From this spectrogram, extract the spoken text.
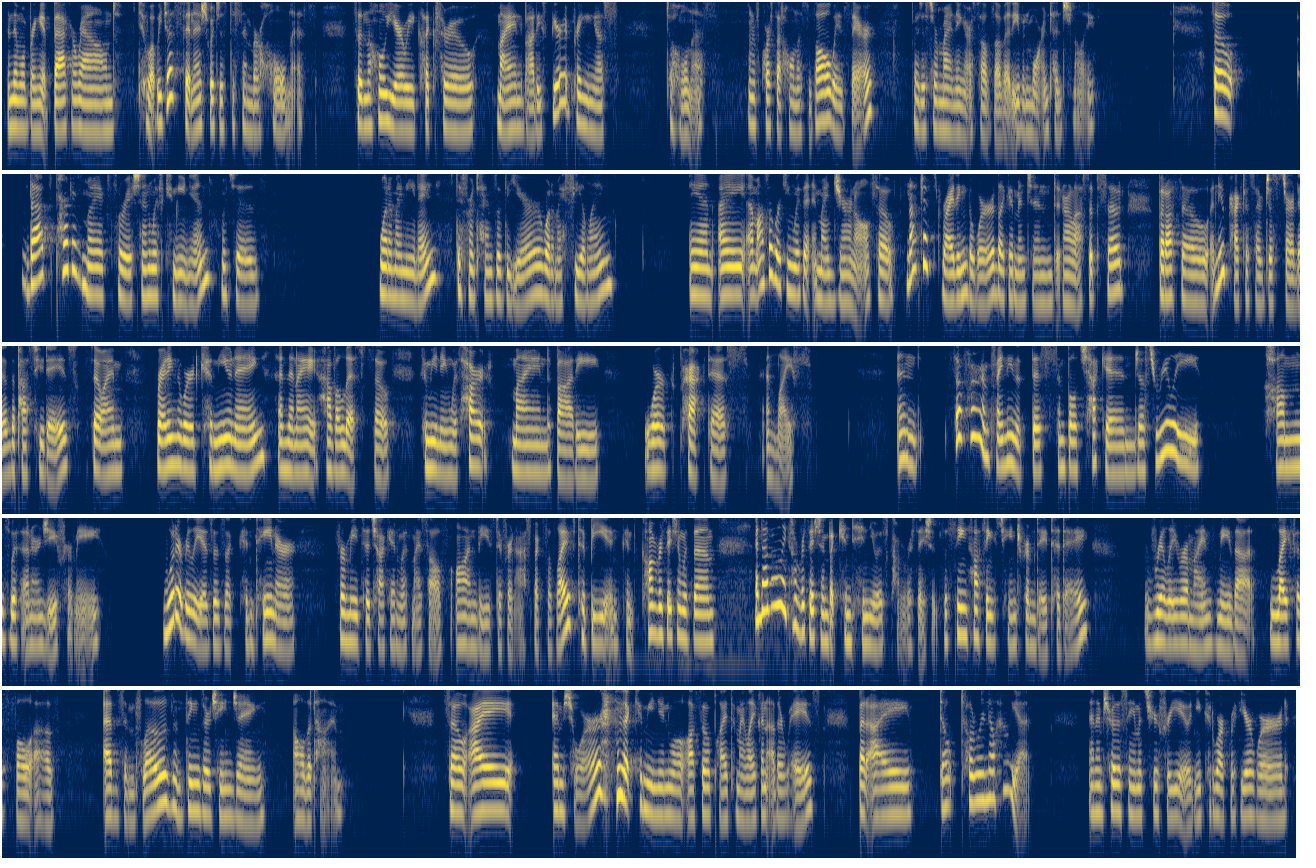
And then we'll bring it back around to what we just finished, which is December wholeness. So, in the whole year, we click through mind, body, spirit, bringing us to wholeness. And of course, that wholeness is always there, but just reminding ourselves of it even more intentionally. So, that's part of my exploration with communion, which is what am I needing? Different times of the year. What am I feeling? And I am also working with it in my journal. So, not just writing the word, like I mentioned in our last episode, but also a new practice I've just started the past few days. So, I'm writing the word communing, and then I have a list. So, communing with heart, mind, body, work, practice, and life. And so far, I'm finding that this simple check in just really hums with energy for me. What it really is is a container for me to check in with myself on these different aspects of life, to be in conversation with them, and not only conversation, but continuous conversation. So, seeing how things change from day to day really reminds me that life is full of ebbs and flows and things are changing all the time. So I am sure that communion will also apply to my life in other ways, but I don't totally know how yet. And I'm sure the same is true for you. And you could work with your word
